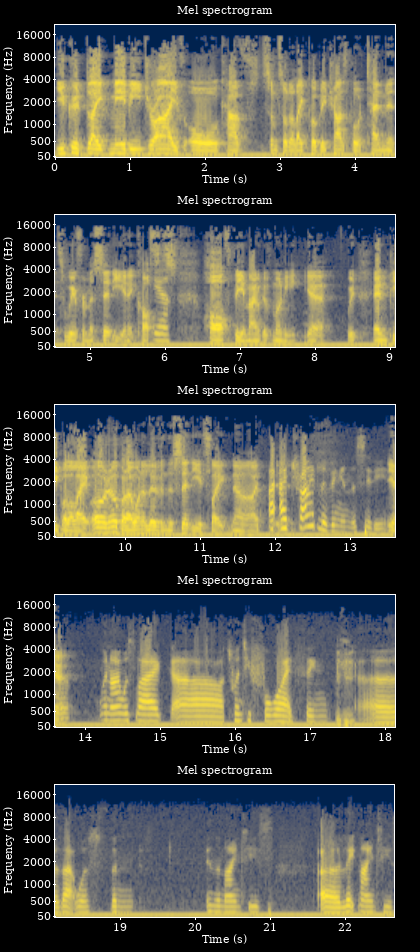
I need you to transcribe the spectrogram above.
you could like maybe drive or have some sort of like public transport ten minutes away from a city, and it costs Yeah. half the amount of money. Yeah, We- and people are like, "Oh no, but I want to live in the city." It's like, no, I. I, I tried living in the city. Yeah. Uh, when I was like uh, 24, I think Mhm. uh, that was the in the 90s, uh, late 90s.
